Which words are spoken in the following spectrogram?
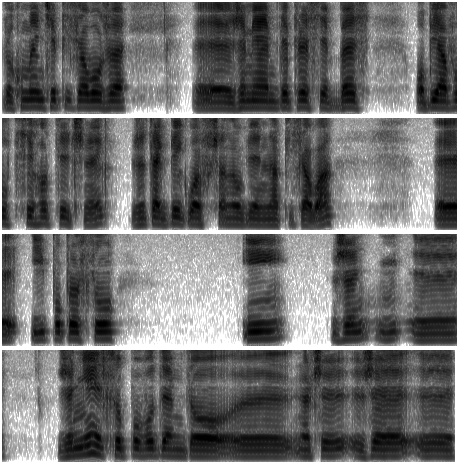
W dokumencie pisało, że, że miałem depresję bez objawów psychotycznych, że tak biegła w Szanowie napisała e, i po prostu i że, e, że nie jest to powodem do, e, znaczy, że, e,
